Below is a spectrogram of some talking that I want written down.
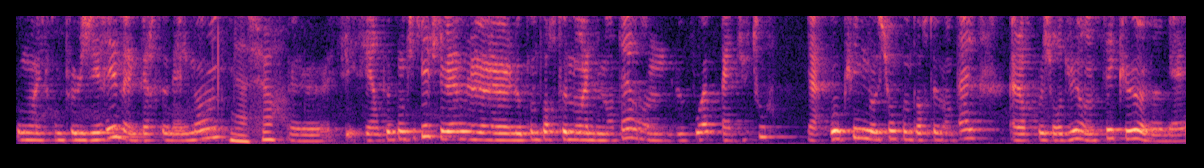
comment est-ce qu'on peut le gérer, même personnellement. Bien sûr. Euh, c'est un peu compliqué. Puis même le, comportement alimentaire, on ne le voit pas du tout. Il n'y a aucune notion comportementale, alors qu'aujourd'hui, on sait que euh, ben,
